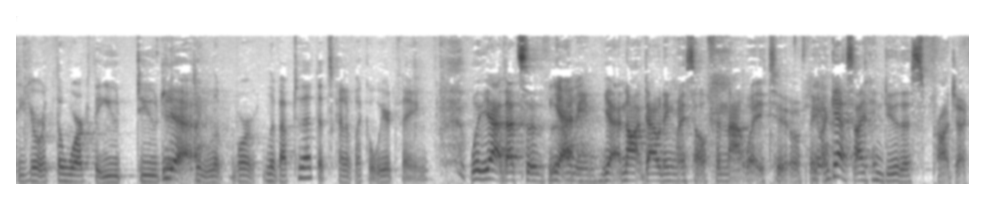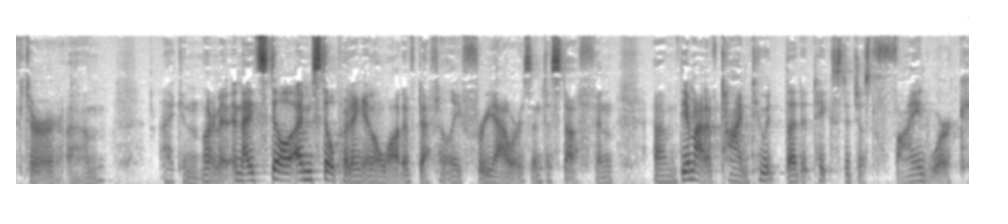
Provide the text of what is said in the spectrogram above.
the, your, the work that you do Yeah. didn't live, live up to that, that's kind of like a weird thing. Well, yeah, that's a, Yeah. I mean, yeah, not doubting myself in that way too. Of being Yeah. like, yes, I can do this project, or um, I can learn it. And I still, I'm still putting in a lot of definitely free hours into stuff, and um, the amount of time to it that it takes to just find work,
